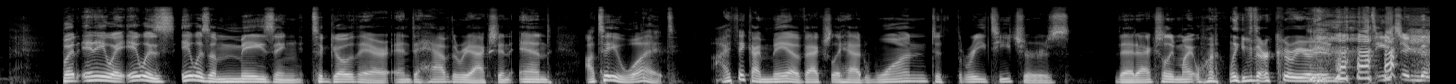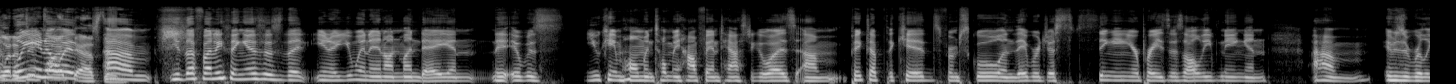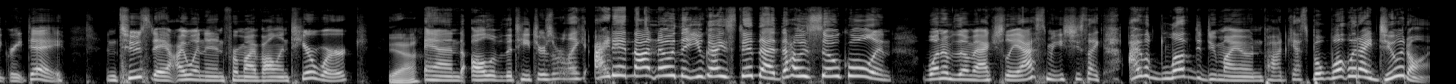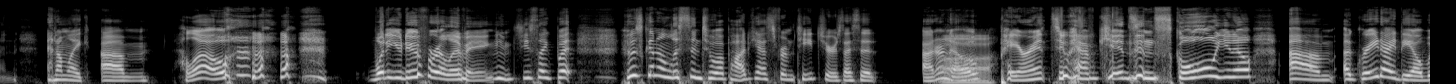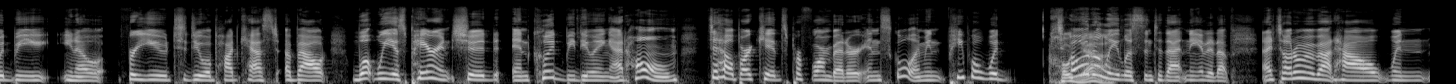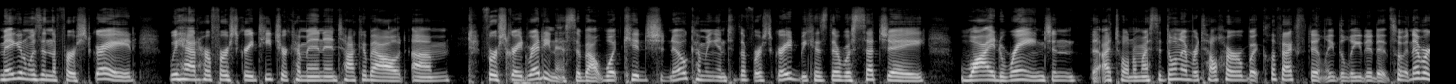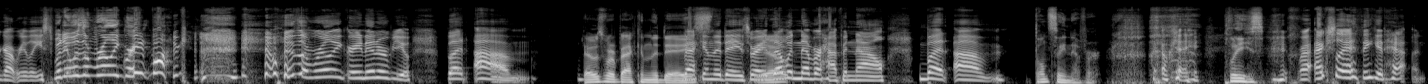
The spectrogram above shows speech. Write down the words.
But anyway, it was it was amazing to go there and to have the reaction. And I'll tell you what, I think I may have actually had one to three teachers that actually might want to leave their career in teaching that want to well, do you know what? podcasting. Um, the funny thing is, is that you know you went in on Monday and it, it was you came home and told me how fantastic it was. Um, picked up the kids from school and they were just singing your praises all evening, and um, it was a really great day. And Tuesday, I went in for my volunteer work. Yeah. and all of the teachers were like, I did not know that you guys did that. That was so cool. And one of them actually asked me, she's like, I would love to do my own podcast, but what would I do it on? And I'm like, um, hello. what do you do for a living? And she's like, but who's going to listen to a podcast from teachers? I said, I don't know, Ah. parents who have kids in school, you know, um, a great idea would be, you know, for you to do a podcast about what we as parents should and could be doing at home to help our kids perform better in school. I mean, people would Oh, yeah. totally listen to that and eat it up. And I told him about how when Megan was in the first grade, we had her first grade teacher come in and talk about um, first grade readiness, about what kids should know coming into the first grade, because there was such a wide range. And I told him, I said, don't ever tell her, but Cliff accidentally deleted it. So it never got released. But it was a really great book. it was a really great interview. But um, Those were back in the days. back in the days, right? Yep. That would never happen now. But um, Don't say never. okay. Please. Right. Actually, I think it happened.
